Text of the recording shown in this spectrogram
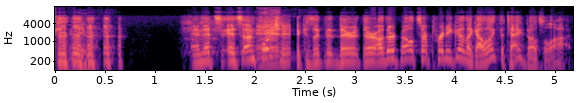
And it's it's unfortunate because like the- their their other belts are pretty good. Like I like the tag belts a lot.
